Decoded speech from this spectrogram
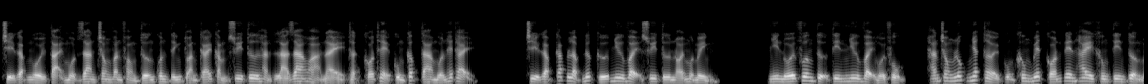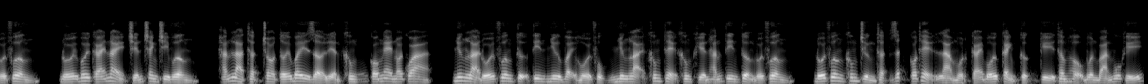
chỉ gặp ngồi tại một gian trong văn phòng tướng quân tính toán cái cầm suy tư hẳn là gia hỏa này thật có thể cung cấp ta muốn hết thảy. Chỉ gặp cấp lập đức cứ như vậy suy tư nói một mình. Nhìn đối phương tự tin như vậy hồi phục, hắn trong lúc nhất thời cũng không biết có nên hay không tin tưởng đối phương. Đối với cái này chiến tranh tri vương, hắn là thật cho tới bây giờ liền không có nghe nói qua nhưng là đối phương tự tin như vậy hồi phục nhưng lại không thể không khiến hắn tin tưởng đối phương đối phương không chừng thật rất có thể là một cái bối cảnh cực kỳ thâm hậu buôn bán vũ khí.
